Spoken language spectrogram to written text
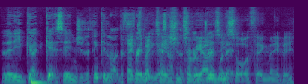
and then he get, gets injured. I think in like the friendly Expectation to Madrid, reality sort of thing, maybe.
